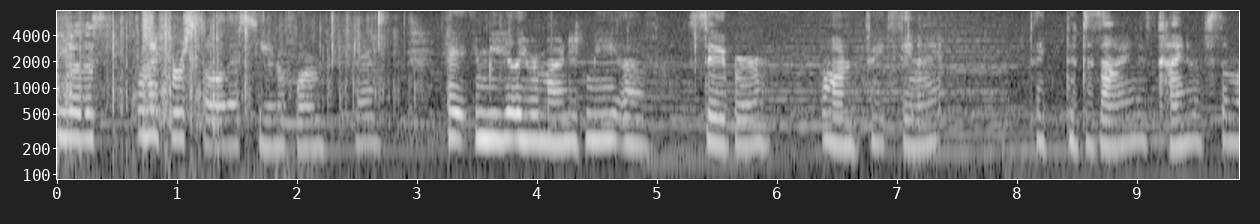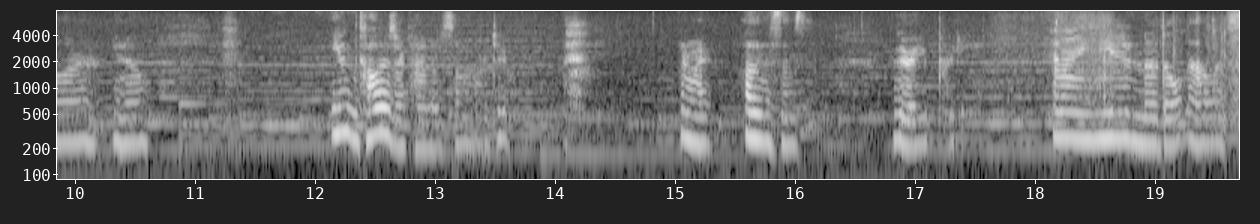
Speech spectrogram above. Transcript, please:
You know, this when I first saw this uniform, it immediately reminded me of Saber on Fate Stay Night. Like, the design is kind of similar, you know. Even the colors are kind of similar, too. anyway, oh, this is very pretty. And I needed an adult Alice.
